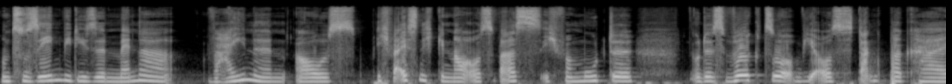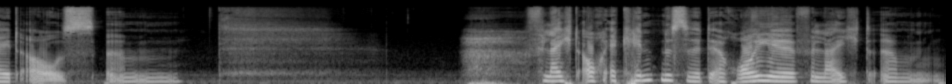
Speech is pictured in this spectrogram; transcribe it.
Und zu sehen, wie diese Männer weinen aus, ich weiß nicht genau aus was, ich vermute, und es wirkt so wie aus Dankbarkeit, aus ähm, vielleicht auch Erkenntnisse der Reue, vielleicht ähm,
